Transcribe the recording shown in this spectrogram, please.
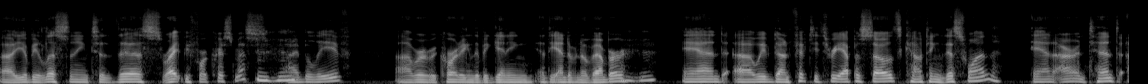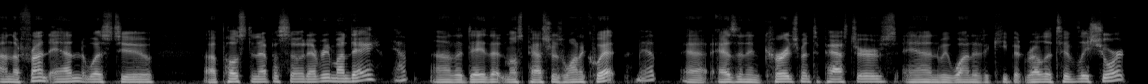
Uh, you'll be listening to this right before Christmas, Mhm. I believe. Uh, we're recording the beginning at the end of November, Mhm. and uh, we've done 53 episodes, counting this one. And our intent on the front end was to uh, post an episode every Monday, Yep. uh, the day that most pastors want to quit, Yep. uh, as an encouragement to pastors. And we wanted to keep it relatively short,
